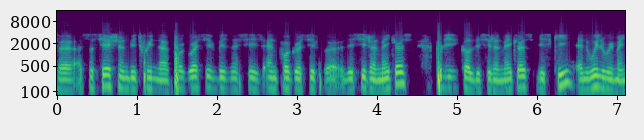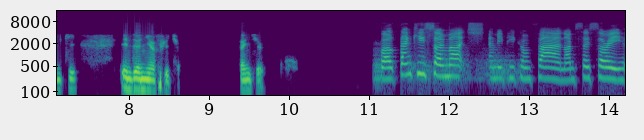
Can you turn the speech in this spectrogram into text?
association between progressive businesses and progressive decision makers, political decision makers, is key and will remain key in the near future. Thank you. Well, thank you so much, MEP Canfin. I'm so sorry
